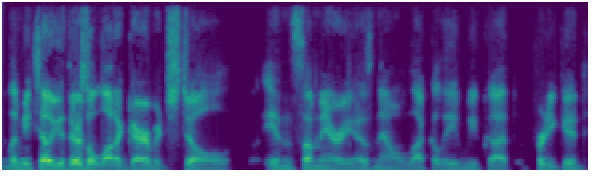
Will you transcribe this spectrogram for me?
let me tell you, there's a lot of garbage still in some areas. Now, luckily, we've got pretty good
